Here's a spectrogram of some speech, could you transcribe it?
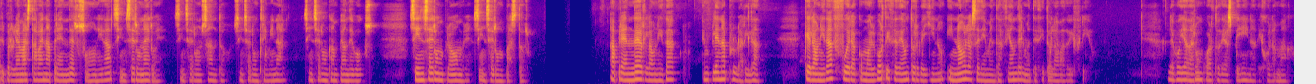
El problema estaba en aprender su unidad sin ser un héroe, sin ser un santo, sin ser un criminal, sin ser un campeón de box, sin ser un prohombre, sin ser un pastor. Aprender la unidad en plena pluralidad, que la unidad fuera como el vórtice de un torbellino y no la sedimentación del matecito lavado y frío. Le voy a dar un cuarto de aspirina, dijo la maga.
